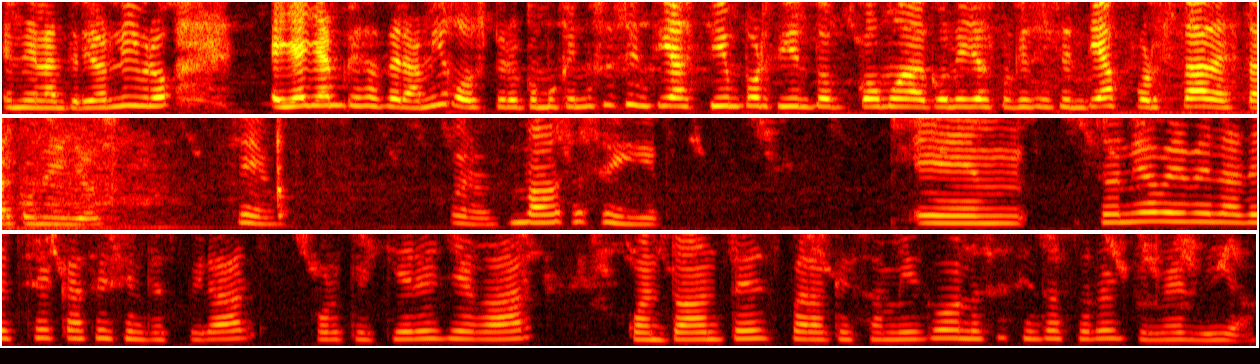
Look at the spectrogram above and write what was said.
en el anterior libro ella ya empezó a hacer amigos, pero como que no se sentía 100% cómoda con ellos porque se sentía forzada a estar con ellos. Sí. Bueno, vamos a seguir. Em, Sonia bebe la leche casi sin respirar porque quiere llegar cuanto antes para que su amigo no se sienta solo el primer día.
